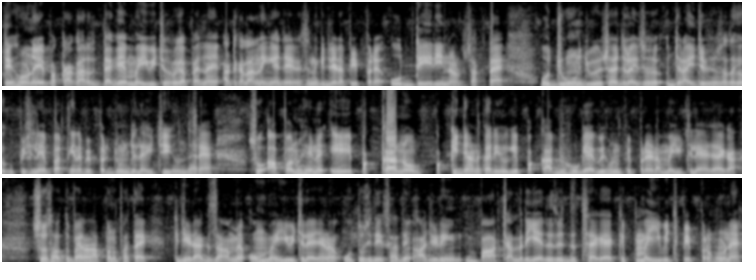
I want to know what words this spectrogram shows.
ਤੇ ਹੁਣ ਇਹ ਪੱਕਾ ਕਰ ਦਿੱਤਾ ਗਿਆ, ਮਈ ਵਿੱਚ ਹੋਵੇਗਾ। ਪਹਿਲਾਂ ਇਹ ਅਟਕਲਾਂ ਲਈਆਂ ਜਾਂਦੀਆਂ ਸਨ ਕਿ ਜਿਹੜਾ ਪੇਪਰ ਹੈ, ਉਹ ਦੇਰੀ ਨਾਲ ਹੋ ਸਕਦਾ ਹੈ। ਉਹ ਜੂਨ 'ਚ ਵੀ ਹੋ ਸਕਦਾ, ਜੁਲਾਈ 'ਚ ਜੁਲਾਈ 'ਚ ਵੀ ਹੋ ਸਕਦਾ, ਕਿਉਂਕਿ ਪਿਛਲੀਆਂ ਭਰਤੀਆਂ ਦਾ ਪੇਪਰ ਜੂਨ, ਜੁਲਾਈ 'ਚ ਹੀ ਹੁੰਦਾ ਰਿਹਾ। ਸੋ ਆਪਾਂ ਨੂੰ ਹੁਣ ਇਹ ਪੱਕਾ ਨੋ, ਪੱਕੀ ਜਾਣਕਾਰੀ ਹੋ ਗਈ, ਪੱਕਾ ਵੀ ਹੋ ਗਿਆ ਵੀ ਹੁਣ ਪੇਪਰ ਜਿਹੜਾ ਮਈ ਵਿੱਚ ਲਿਆ ਜਾਏਗਾ। ਸੋ ਸਭ ਤੋਂ ਪਹਿਲਾਂ ਆਪਾਂ ਨੂੰ ਪਤਾ ਹੈ ਕਿ ਜਿਹੜਾ ਐਗਜ਼ਾਮ ਹੈ, ਉਹ ਮਈ ਵਿੱਚ ਲਿਆ ਜਾਣਾ, ਉਹ ਤੁਸੀਂ ਦੇਖ ਸਕਦੇ ਹੋ ਆ ਜਿਹੜੀ ਬਾਰ ਚੱਲ ਰਹੀ ਹੈ, ਇਹਦੇ ਵਿੱਚ ਦੱਸਿਆ ਗਿਆ ਕਿ ਮਈ ਵਿੱਚ ਪੇਪਰ ਹੋਣਾ ਹੈ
